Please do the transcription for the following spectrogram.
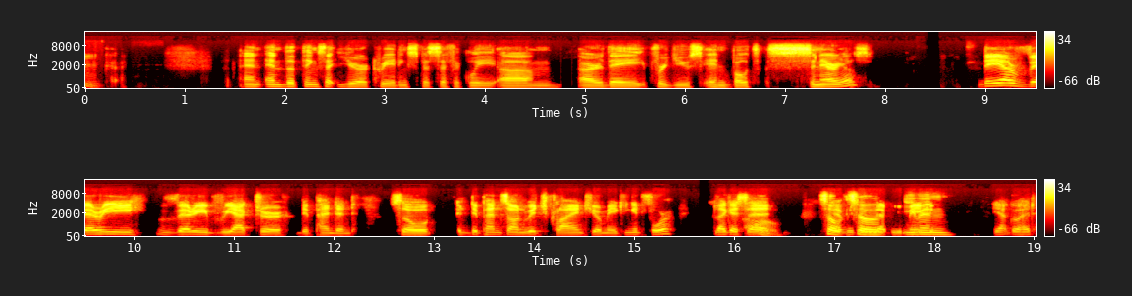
Okay. And and the things that you're creating specifically, um, are they for use in both scenarios? They are very, very reactor dependent. So it depends on which client you're making it for. Like I said, oh. so so even it, yeah, go ahead.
